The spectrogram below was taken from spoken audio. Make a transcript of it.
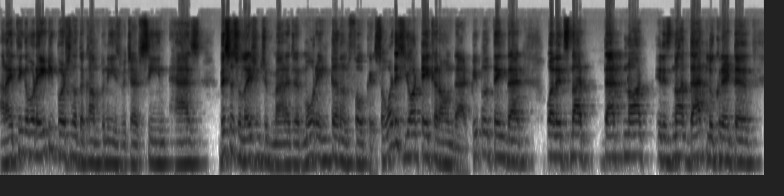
and i think about 80% of the companies which i've seen has business relationship manager more internal focus. So what is your take around that? People think that well it's not that not it is not that lucrative.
